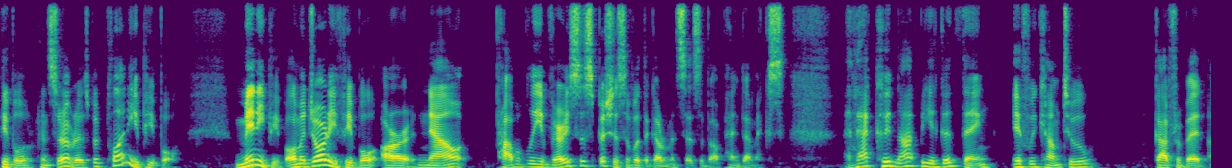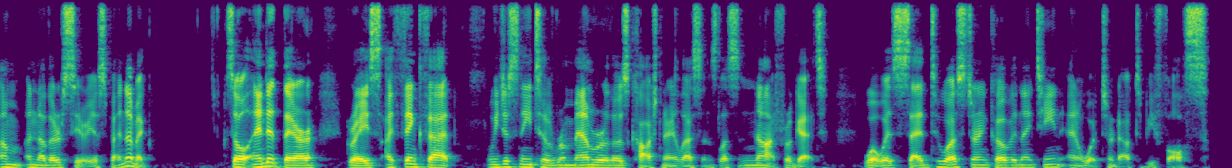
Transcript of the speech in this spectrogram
people who are conservatives but plenty of people. Many people a majority of people are now probably very suspicious of what the government says about pandemics. And that could not be a good thing if we come to god forbid um, another serious pandemic. So i'll end it there grace. I think that we just need to remember those cautionary lessons. Let's not forget what was said to us during COVID 19 and what turned out to be false.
